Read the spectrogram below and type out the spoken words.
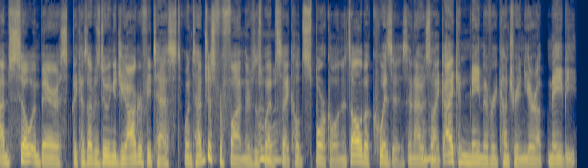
I'm so embarrassed because I was doing a geography test one time just for fun. There's this mm-hmm. website called Sporcle and it's all about quizzes. And I was mm-hmm. like, I can name every country in Europe, maybe.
